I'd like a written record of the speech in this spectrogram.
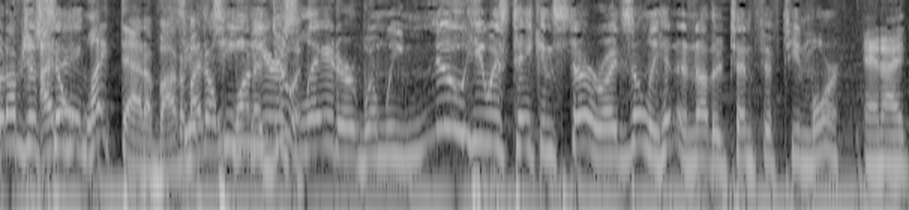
But I'm just I don't like that about him. I don't wanna do years it. later, when we knew he was taking steroids, he's only hitting another 10, 15 more. And I,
